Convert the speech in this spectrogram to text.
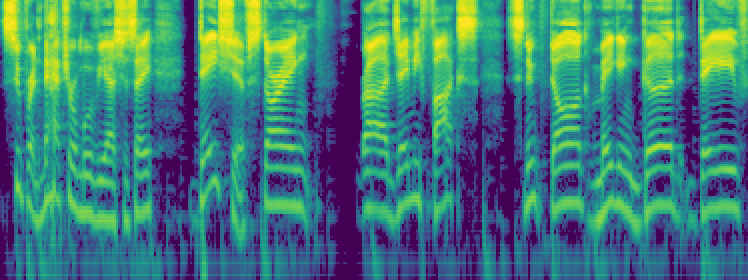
supernatural movie, I should say, Day Shift, starring uh, Jamie Foxx, Snoop Dogg, Meagan Good, Dave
